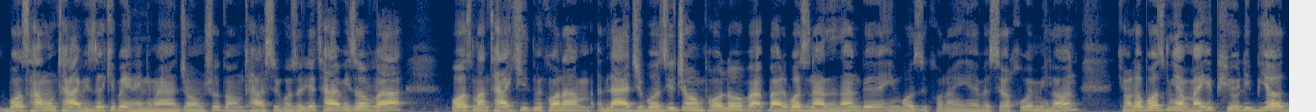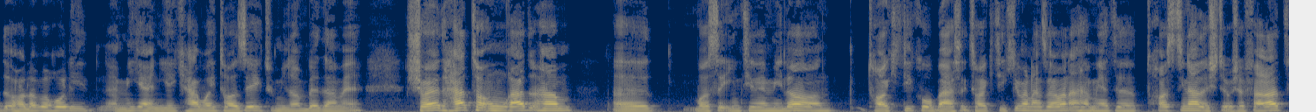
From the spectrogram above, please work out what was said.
باز همون تعویضایی که بین نیمه انجام شد و اون تاثیرگذاری تعویضا و باز من تاکید می‌کنم لجبازی جان پالو و برای بازی ندادن به این بازیکنای بسیار خوب میلان که حالا باز میگم مگه پیولی بیاد حالا به قولی میگن یک هوای تازه تو میلان بدمه. شاید حتی اونقدر هم واسه این تیم میلان تاکتیک و بحث تاکتیکی به نظر من اهمیت خاصی نداشته باشه. فقط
